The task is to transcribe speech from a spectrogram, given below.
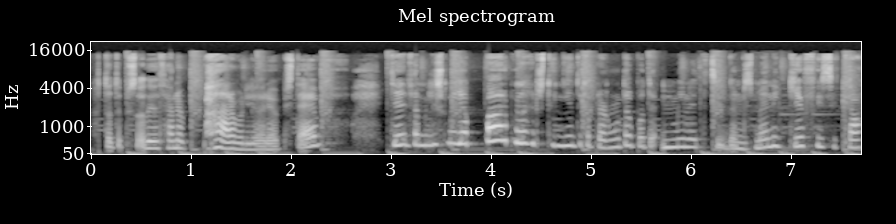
Αυτό το επεισόδιο θα είναι πάρα πολύ ωραίο, πιστεύω. Και θα μιλήσουμε για πάρα πολλά χριστουγεννιάτικα πράγματα. Οπότε μείνετε συντονισμένοι. Και φυσικά,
